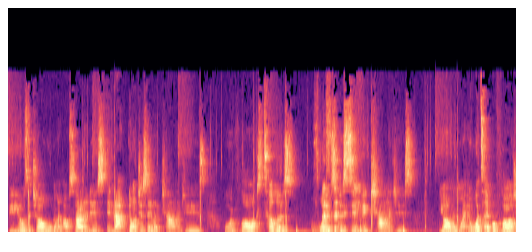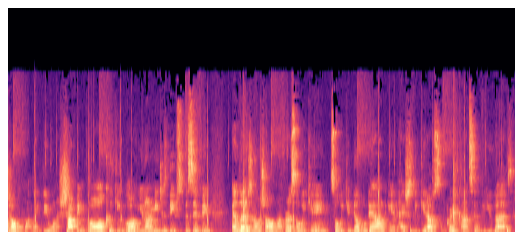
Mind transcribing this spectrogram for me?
videos that y'all will want outside of this and not don't just say like challenges or vlogs. Tell us what specific challenges y'all will want and what type of vlogs y'all will want. Like, do you want a shopping vlog, cooking vlog? You know what I mean? Just be specific and let us know what y'all want, bro. So we can so we can double down and actually get out some great content for you guys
